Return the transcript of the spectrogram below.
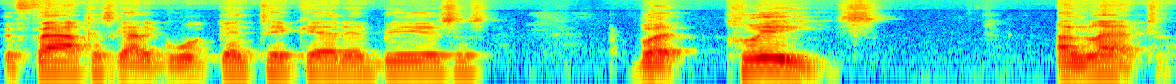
The Falcons got to go up there and take care of their business. But please, Atlanta,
